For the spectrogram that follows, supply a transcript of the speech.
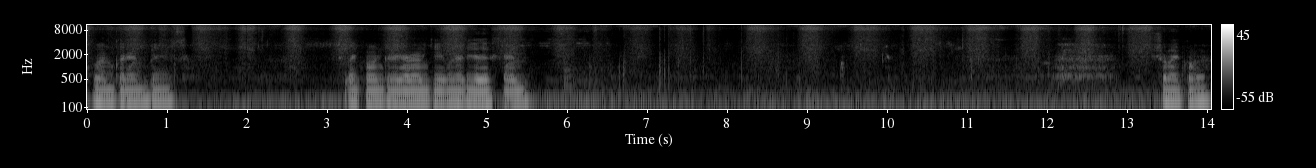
কমেন্ট করেন প্লিজ সবাই কমেন্ট করে জানান কে কোথা থেকে দেখছেন। সবাই কমেন্ট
